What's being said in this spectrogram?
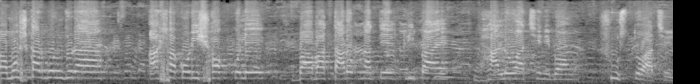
নমস্কার বন্ধুরা, আশা করি সকলে বাবা তারকনাথের কৃপায় ভালো আছেন এবং সুস্থ আছেন।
